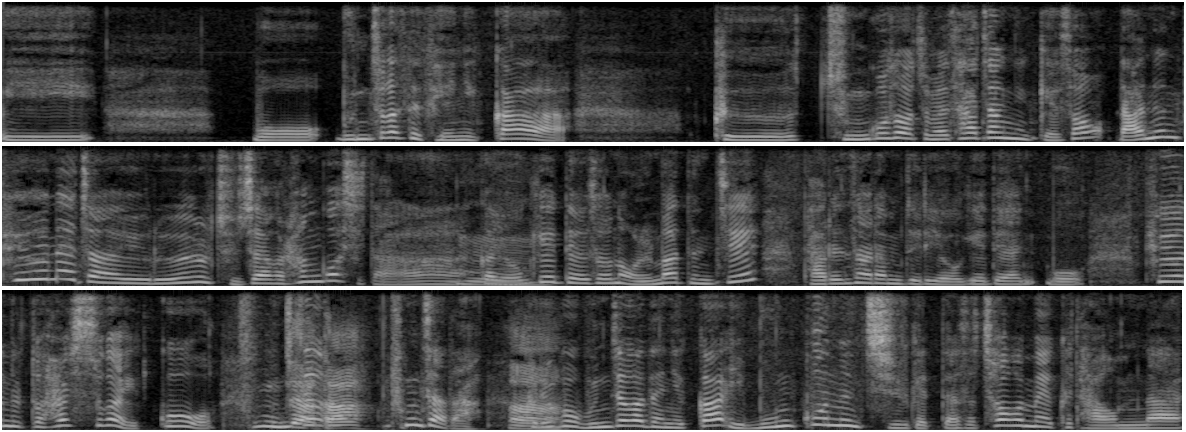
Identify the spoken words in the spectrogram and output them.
이 뭐 문제가 되니까 그 중고 서점의 사장님께서 나는 표현의 자유를 주장을 한 것이다. 그러니까 음. 여기에 대해서는 얼마든지 다른 사람들이 여기에 대한 뭐 표현을 또 할 수가 있고 풍자다? 문제- 풍자다. 아. 그리고 문제가 되니까 이 문구는 지우겠다 해서 처음에 그 다음 날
